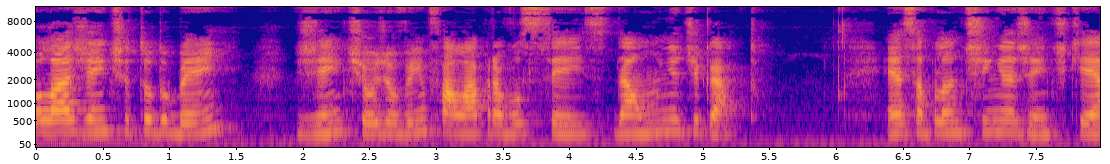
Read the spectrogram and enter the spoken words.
Olá, gente, tudo bem? Gente, hoje eu venho falar para vocês da unha de gato. Essa plantinha, gente, que é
